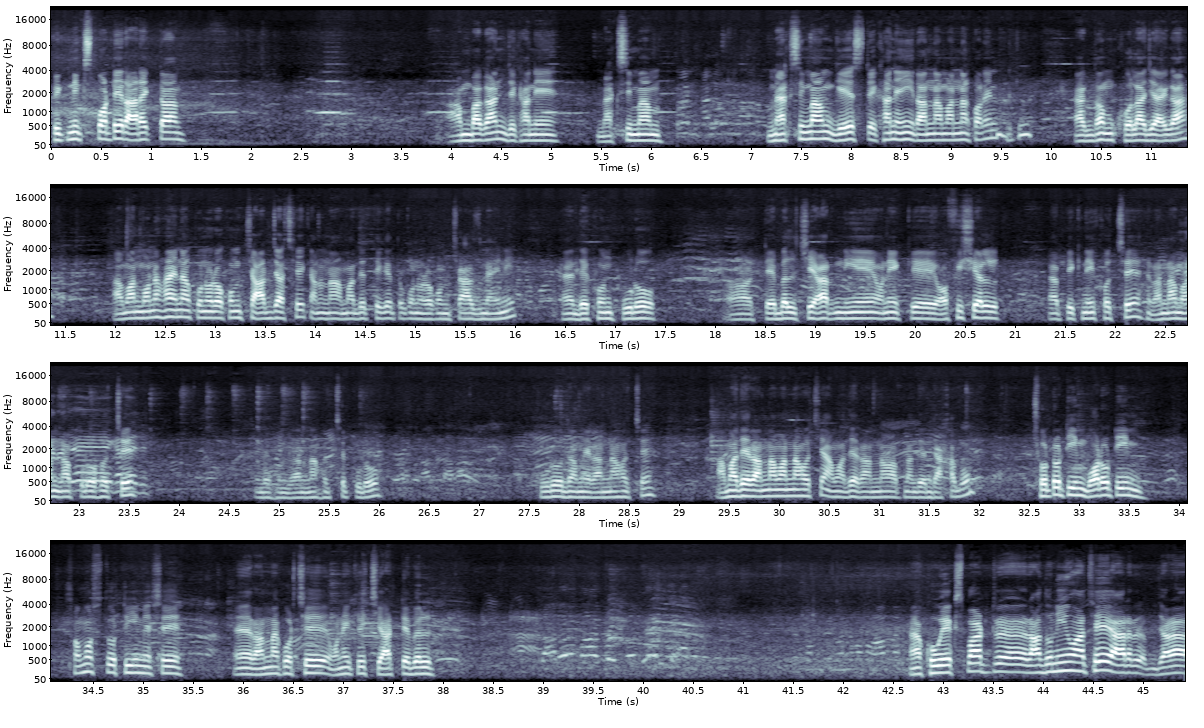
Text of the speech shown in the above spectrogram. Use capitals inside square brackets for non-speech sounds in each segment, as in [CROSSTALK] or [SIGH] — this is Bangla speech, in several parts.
পিকনিক স্পটের আরেকটা আমবাগান যেখানে ম্যাক্সিমাম ম্যাক্সিমাম গেস্ট এখানেই রান্না বান্না করেন আর কি। একদম খোলা জায়গা। আমার মনে হয় না কোনো রকম চার্জ আছে, কেননা আমাদের থেকে তো কোনো রকম চার্জ নেয়নি। দেখুন পুরো টেবিল চেয়ার নিয়ে অনেক অফিসিয়াল পিকনিক হচ্ছে রান্না বান্না পুরো হচ্ছে। দেখুন রান্না হচ্ছে পুরো। পুরো দামে রান্না হচ্ছে। আমাদের রান্না বান্না হচ্ছে আমাদের রান্নাও আপনাদের দেখাবো। ছোট টিম বড় টিম সমস্ত টিম এসে রান্না করছে অনেকে চেয়ার টেবিল হ্যাঁ খুব এক্সপার্ট রাঁধুনিও আছে আর যারা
